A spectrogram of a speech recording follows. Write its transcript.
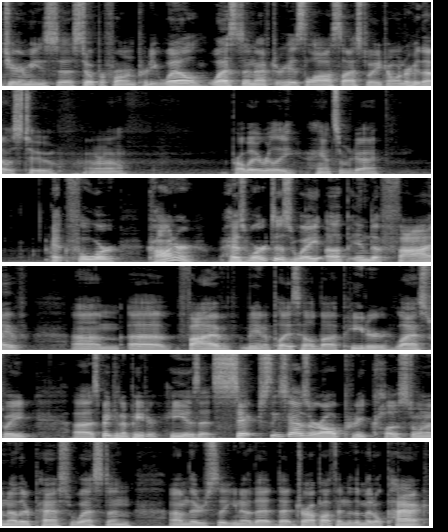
Jeremy's uh, still performing pretty well. Weston, after his loss last week, I wonder who that was to. I don't know. Probably a really handsome guy. At four, Connor has worked his way up into five. Um, uh, five being a place held by Peter last week. Uh, speaking of Peter, he is at six. These guys are all pretty close to one another past Weston. Um, there's you know that that drop off into the middle pack.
